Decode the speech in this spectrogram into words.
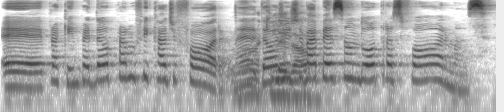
É, para quem perdeu, para não ficar de fora, né? Ah, então a gente legal. vai pensando outras formas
